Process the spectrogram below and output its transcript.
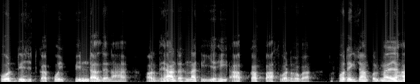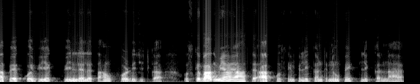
फोर डिजिट का कोई पिन डाल देना है और ध्यान रखना कि यही आपका पासवर्ड होगा। तो फॉर एग्ज़ाम्पल मैं यहाँ पे कोई भी एक पिन ले लेता हूँ फोर डिजिट का। उसके बाद में यहाँ यहाँ से आपको सिंपली कंटिन्यू पे क्लिक करना है।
